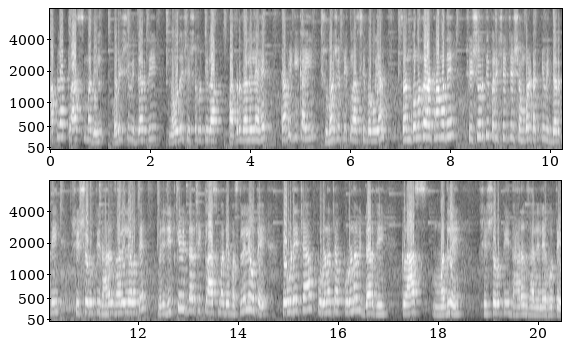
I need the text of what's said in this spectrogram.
आपल्या क्लासमधील बरेचसे विद्यार्थी नवोदय शिष्यवृत्तीला पात्र झालेले आहेत. त्यापैकी काही शुभाशुती क्लासची बघूया. सन दोन हजार अठरा मध्ये शिष्यवृत्ती परीक्षेचे शंभर टक्के विद्यार्थी शिष्यवृत्ती धारक झालेले होते. म्हणजे जितके विद्यार्थी क्लासमध्ये बसलेले होते तेवढेच्या पूर्णच्या पूर्ण विद्यार्थी क्लासमधले शिष्यवृत्ती धारक झालेले होते.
